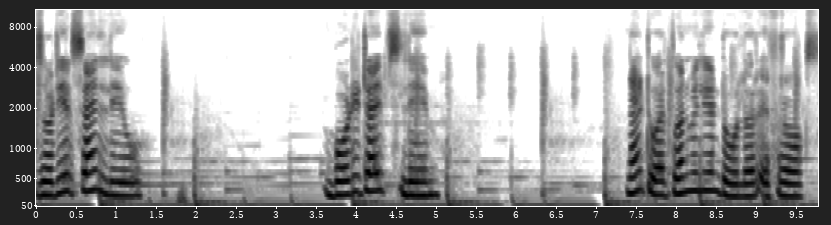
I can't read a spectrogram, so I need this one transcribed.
Zodiac sign Leo. Body type slim. Net worth $1 million approx.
